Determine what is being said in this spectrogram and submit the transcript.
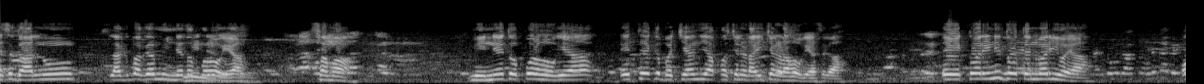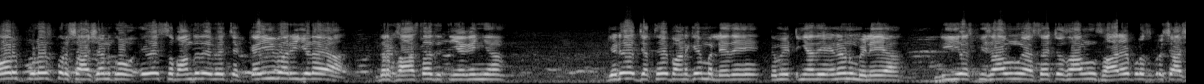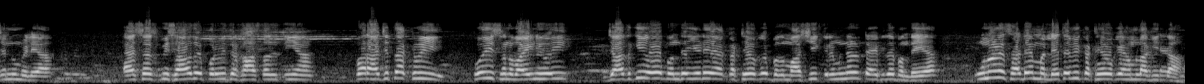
ਇਸ ਗੱਲ ਨੂੰ ਲਗਭਗ ਮਹੀਨੇ ਤੋਂ ਉੱਪਰ ਹੋ ਗਿਆ। ਸਮਾਂ। ਮਹੀਨੇ ਤੋਂ ਉੱਪਰ ਹੋ ਗਿਆ। ਇੱਥੇ ਇੱਕ ਬੱਚਿਆਂ ਦੀ ਆਪਸ 'ਚ ਲੜਾਈ ਝਗੜਾ ਹੋ ਗਿਆ ਸੀਗਾ। ਇਹ ਇੱਕ ਵਾਰੀ ਨਹੀਂ ਦੋ ਤਿੰਨ ਵਾਰੀ ਹੋਇਆ। ਔਰ ਪੁਲਿਸ ਪ੍ਰਸ਼ਾਸਨ ਕੋ ਇਸ ਸਬੰਧ ਦੇ ਵਿੱਚ ਕਈ ਵਾਰੀ ਜਿਹੜਾ ਆ ਦਰਖਾਸਤਾਂ ਦਿੱਤੀਆਂ ਗਈਆਂ। ਜਿਹੜੇ ਜੱਥੇ ਬਣ ਕੇ ਮੱਲੇ ਦੇ ਕਮੇਟੀਆਂ ਦੇ ਇਹਨਾਂ ਨੂੰ ਮਿਲੇ ਆ। ਡੀਐਸਪੀ ਸਾਹਿਬ ਨੂੰ ਐਸਐਚਓ ਸਾਹਿਬ ਨੂੰ ਸਾਰੇ ਪੁਲਿਸ ਪ੍ਰਸ਼ਾਸਨ ਨੂੰ ਮਿਲਿਆ। ਐਸਐਸਪੀ ਸਾਹਿਬ ਦੇ ਉੱਪਰ ਵੀ ਦਰਖਾਸਤਾਂ ਦਿੱਤੀਆਂ। ਪਰ ਅੱਜ ਤੱਕ ਵੀ ਕੋਈ ਸੁਣਵਾਈ ਨਹੀਂ ਹੋਈ। ਜਦ ਕਿ ਉਹ ਬੰਦੇ ਜਿਹੜੇ ਆ, ਇਕੱਠੇ ਹੋ ਕੇ ਬਦਮਾਸ਼ੀ ਕ੍ਰਿਮੀਨਲ ਟਾਈਪ ਦੇ ਬੰਦੇ ਆ, ਉਹਨਾਂ ਨੇ ਸਾਡੇ ਮਹੱਲੇ ਤੇ ਵੀ ਇਕੱਠੇ ਹੋ ਕੇ ਹਮਲਾ ਕੀਤਾ।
